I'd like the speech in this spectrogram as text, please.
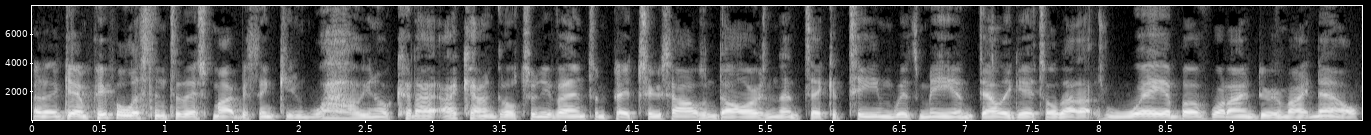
And again, people listening to this might be thinking, "Wow, you know, could I? I can't go to an event and pay two thousand dollars and then take a team with me and delegate all that. That's way above what I'm doing right now."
